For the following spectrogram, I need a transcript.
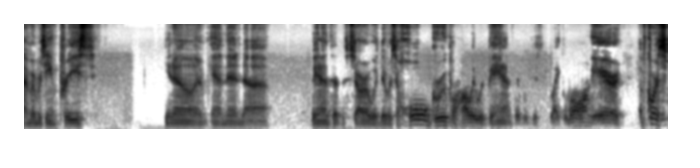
I remember seeing Priest, you know, and, and then uh, bands at the Starwood. There was a whole group of Hollywood bands that were just like long haired. Of course,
